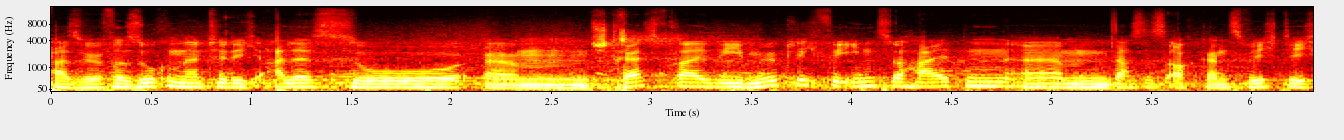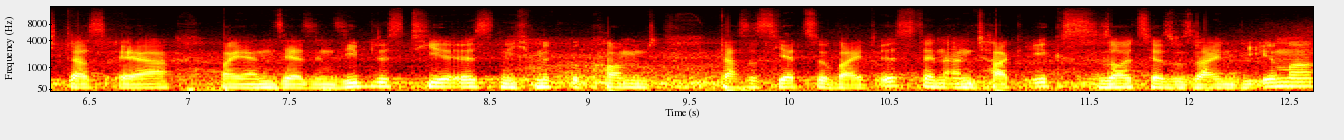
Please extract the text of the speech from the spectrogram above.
Also wir versuchen natürlich alles so ähm, stressfrei wie möglich für ihn zu halten. Ähm, das ist auch ganz wichtig, dass er, weil er ein sehr sensibles Tier ist, nicht mitbekommt, dass es jetzt soweit ist, denn an Tag X soll es ja so sein wie immer.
